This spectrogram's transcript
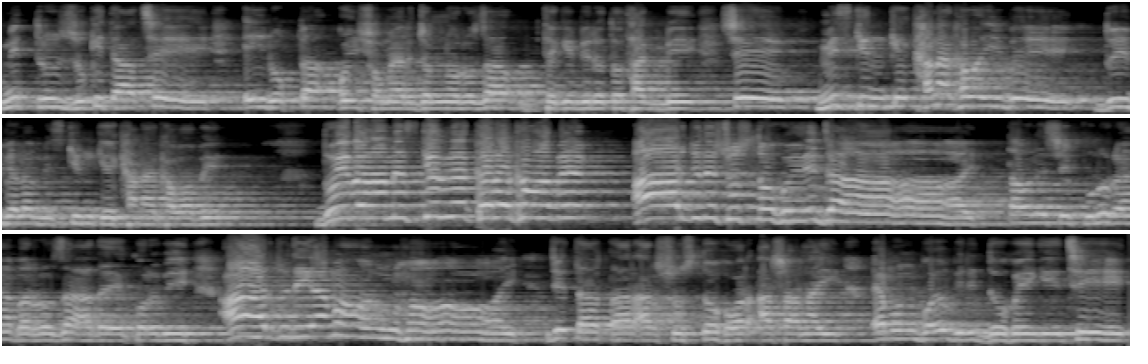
মৃত্যুর ঝুঁকিতে আছে। এই রোগটা ওই সময়ের জন্য রোজা থেকে বিরত থাকবে। সে মিসকিনকে খানা খাওয়াইবে, দুই বেলা মিসকিনকে খানা খাওয়াবে। দুই বেলা মিসকিনকে খানা খাওয়াবে। আর যদি সুস্থ হয়ে যায়, তাহলে সে পুনরায় আবার রোজা আদায় করবে। আর যদি এমন হয় যে তার আর সুস্থ হওয়ার আশা নাই, এমন বয়োবৃদ্ধ হয়ে গিয়েছে,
